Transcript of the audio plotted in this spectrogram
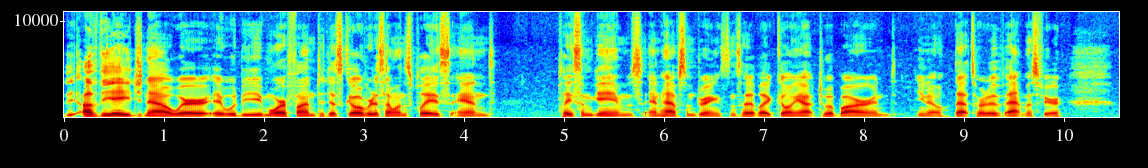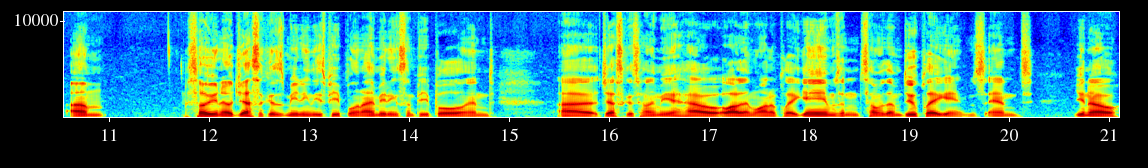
the of the age now where it would be more fun to just go over to someone's place and play some games and have some drinks instead of like going out to a bar and you know that sort of atmosphere. Um, so you know, Jessica's meeting these people, and I'm meeting some people, and uh, Jessica's telling me how a lot of them want to play games, and some of them do play games, and you know,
